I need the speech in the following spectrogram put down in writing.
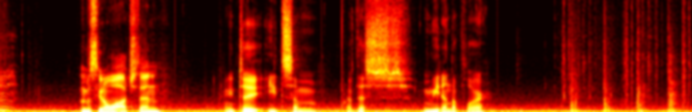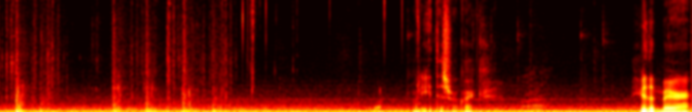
I'm just gonna watch then. I need to eat some of this meat on the floor. I'm gonna eat this real quick. I Hear the bear.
